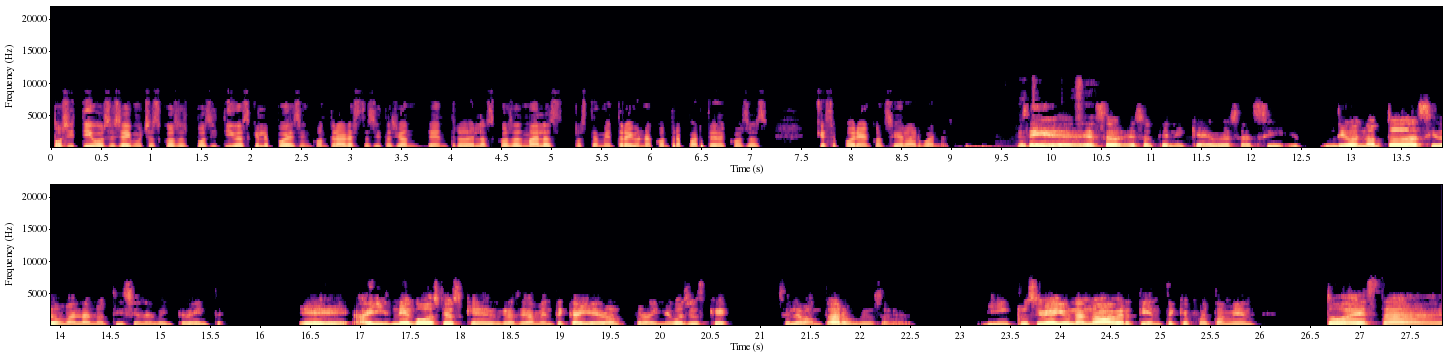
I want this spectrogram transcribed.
positivos, o sea, hay muchas cosas positivas que le puedes encontrar a esta situación. Dentro de las cosas malas, pues también trae una contraparte de cosas que se podrían considerar buenas. Sí, eh, eso, eso que ni qué, o sea, sí, digo, no todo ha sido mala noticia en el 2020. Eh, hay negocios que desgraciadamente cayeron, pero hay negocios que se levantaron, o sea, inclusive hay una nueva vertiente que fue también toda esta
